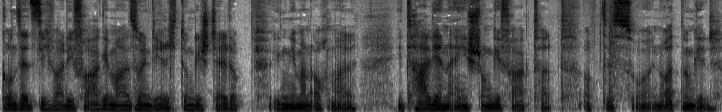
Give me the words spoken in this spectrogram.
grundsätzlich war die Frage mal so in die Richtung gestellt, ob irgendjemand auch mal Italien eigentlich schon gefragt hat, ob das so in Ordnung geht.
